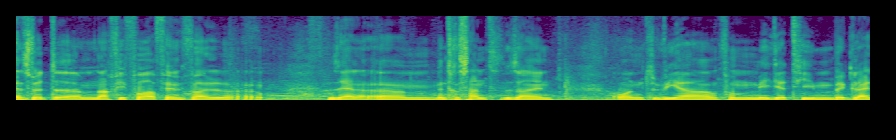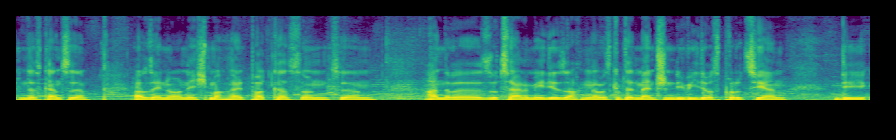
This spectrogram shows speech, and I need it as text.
es wird ähm, nach wie vor auf jeden Fall äh, sehr ähm, interessant sein. Und wir vom Mediateam begleiten das Ganze. Also Seno und ich machen halt Podcasts und ähm, andere soziale Mediensachen, aber es gibt halt Menschen, die Videos produzieren, die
